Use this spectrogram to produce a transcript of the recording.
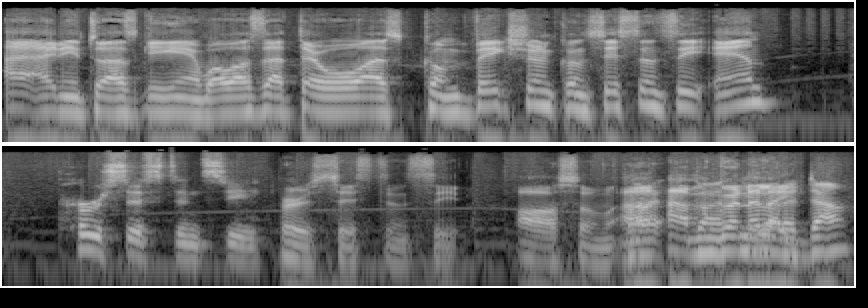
I, I need to ask again. What was that? There was conviction, consistency, and Persistency. persistency. Awesome. Got I, I'm got- gonna you like it down?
